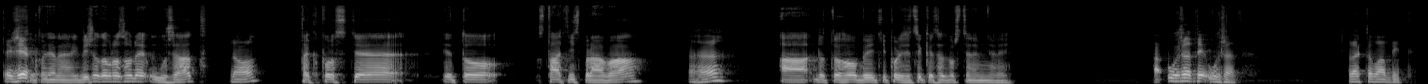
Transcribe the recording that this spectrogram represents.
Takže Asi jako, úplně ne. Když o tom rozhoduje úřad, no, tak prostě je to státní zpráva aha. a do toho by ti politici kecat prostě neměli. A úřad je úřad. A tak to má být.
